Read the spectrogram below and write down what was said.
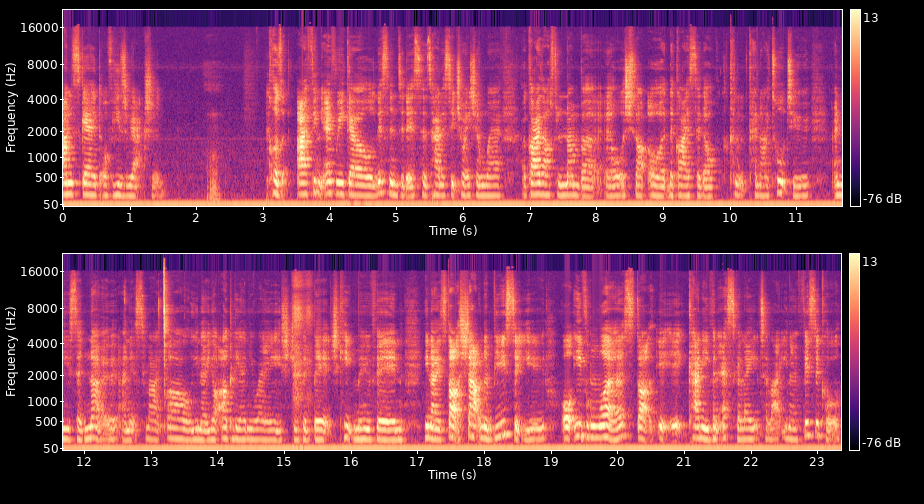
i'm scared of his reaction because I think every girl listening to this has had a situation where a guy's asked for the number, or or the guy said, "Oh, can, can I talk to you?" and you said no, and it's like, "Oh, you know, you're ugly anyway, stupid bitch, keep moving," you know, start shouting abuse at you, or even worse, start it, it can even escalate to like you know physical.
